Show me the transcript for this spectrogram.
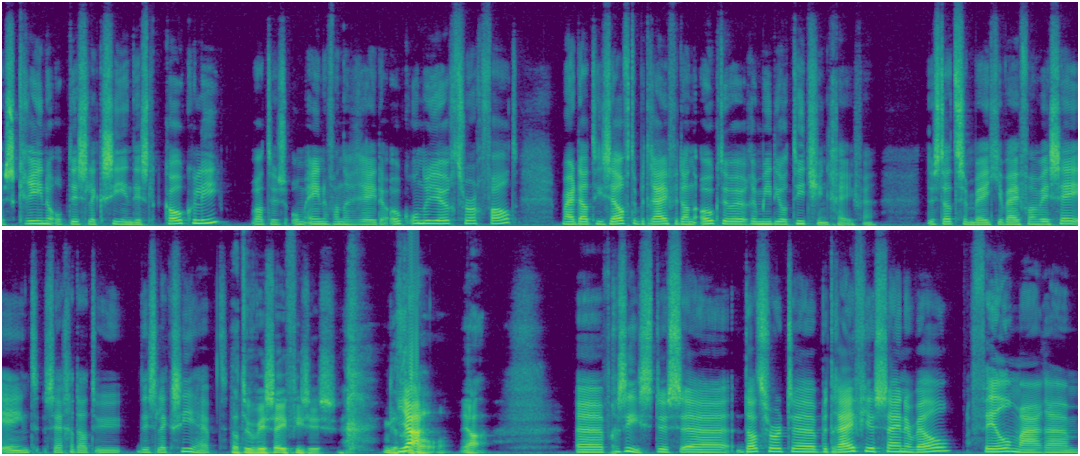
screenen op dyslexie en dyscalculie wat dus om een of andere reden ook onder jeugdzorg valt, maar dat diezelfde bedrijven dan ook de remedial teaching geven. Dus dat is een beetje, wij van WC Eend zeggen dat u dyslexie hebt. Dat uw wc vies is, in dit Ja. geval. Ja. Eh, precies, dus eh, dat soort eh, bedrijfjes zijn er wel veel, maar ehm,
